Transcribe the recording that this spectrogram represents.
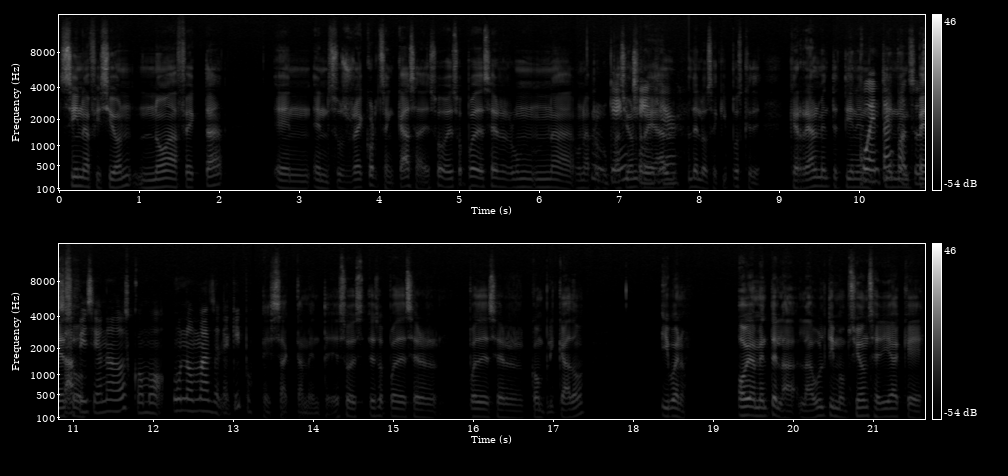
sin afición no afecta en, en sus récords en casa. Eso, eso puede ser una, una, preocupación real de los equipos que, que realmente tienen cuentan con sus aficionados como uno más del equipo. Exactamente. Eso es eso puede ser puede ser complicado. Y bueno, obviamente la, la última opción sería que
